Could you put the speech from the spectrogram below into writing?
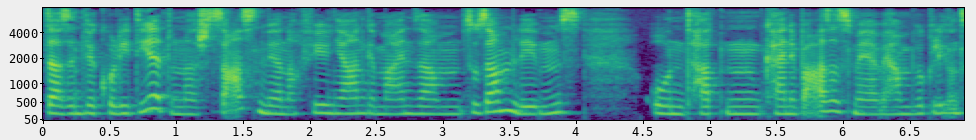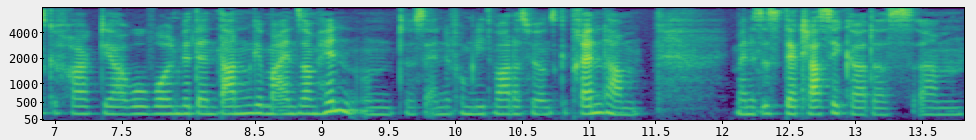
da sind wir kollidiert und da saßen wir nach vielen Jahren gemeinsamen Zusammenlebens und hatten keine Basis mehr. Wir haben wirklich uns gefragt, ja, wo wollen wir denn dann gemeinsam hin? Und das Ende vom Lied war, dass wir uns getrennt haben. Ich meine, es ist der Klassiker, dass ähm,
